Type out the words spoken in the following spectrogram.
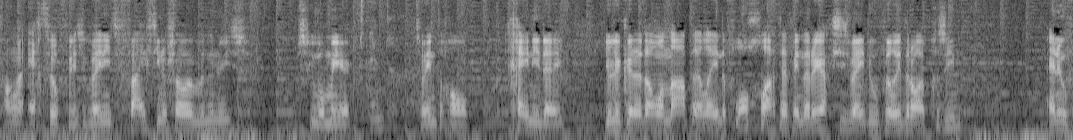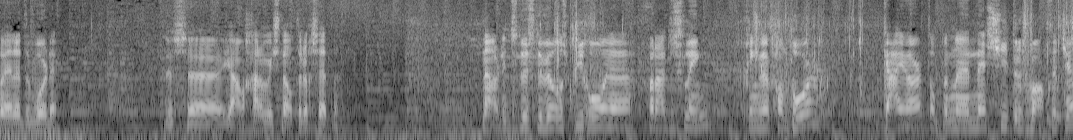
Vangen echt veel vis. Ik weet niet, 15 of zo hebben we er nu iets. Misschien wel meer. 20. 20 al. Geen idee. Jullie kunnen het allemaal natellen in de vlog. Laat even in de reacties weten hoeveel je er al hebt gezien. En hoeveel het er worden. Dus uh, ja, we gaan hem weer snel terugzetten. Nou, dit is dus de wilde spiegel uh, vanuit de sling. Ging er vandoor. Keihard op een uh, Nest Citrus waftertje.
